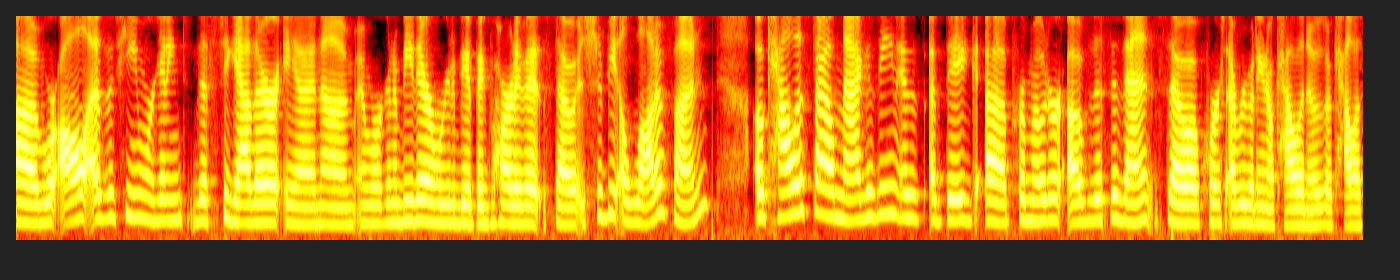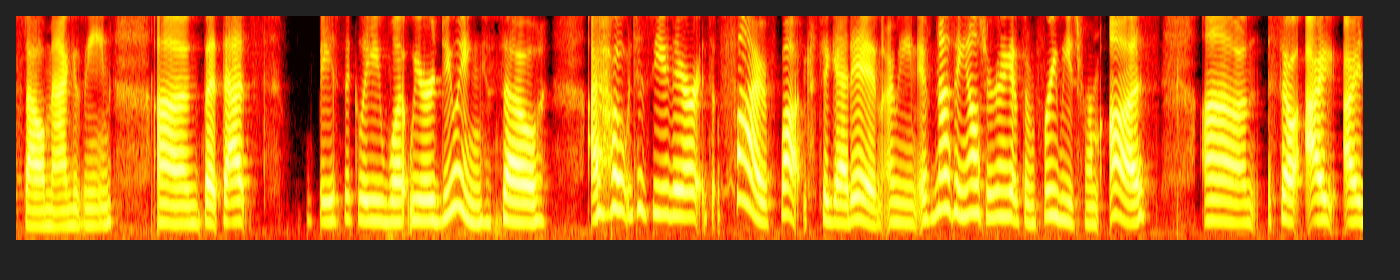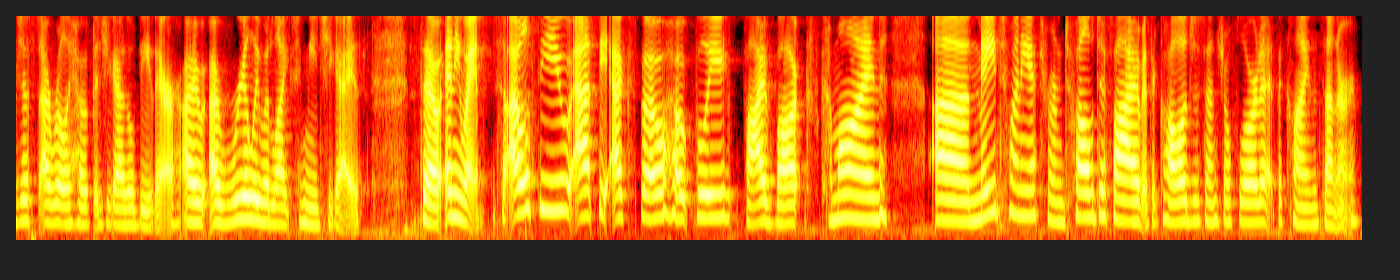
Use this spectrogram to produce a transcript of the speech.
Uh, we're all as a team, we're getting this together and, um, and we're going to be there and we're going to be a big part of it. So it should be a lot of fun. Ocala Style Magazine is a big uh, promoter of this event. So of course, everybody in Ocala knows Ocala Style Magazine. Um, but that's basically what we are doing. So I hope to see you there. It's five bucks to get in. I mean, if nothing else, you're going to get some freebies from us. Um, so I, I just, I really hope that you guys will be there. I, I really would like to meet you guys. So anyway, so I will see you at the expo, hopefully five bucks. Come on. Uh, May 20th from 12 to 5 at the College of Central Florida at the Klein Center.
